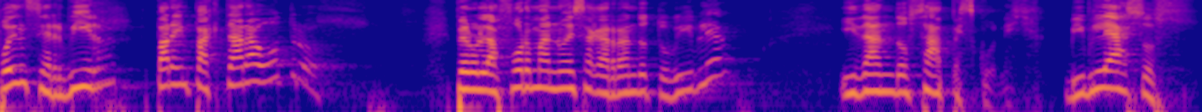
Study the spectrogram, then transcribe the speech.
pueden servir para impactar a otros. Pero la forma no es agarrando tu Biblia y dando zapes con ella, bibliazos.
